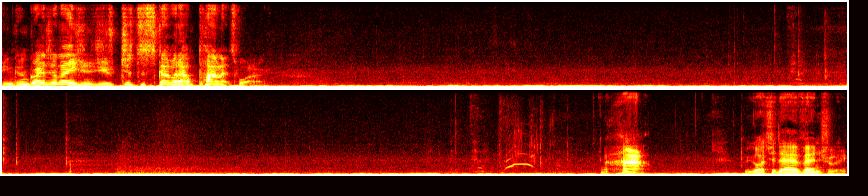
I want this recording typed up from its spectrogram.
And congratulations, you've just discovered how pallets work. Aha! You there eventually.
